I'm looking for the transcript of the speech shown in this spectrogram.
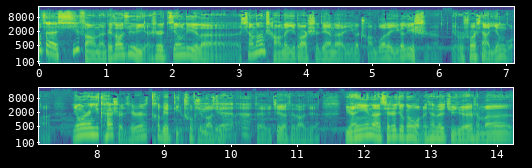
后在西方呢，肥皂剧也是经历了相当长的一段时间的一个传播的一个历史。比如说像英国，英国人一开始其实特别抵触肥皂剧的对，拒绝肥皂剧。原因呢，其实就跟我们现在拒绝什么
